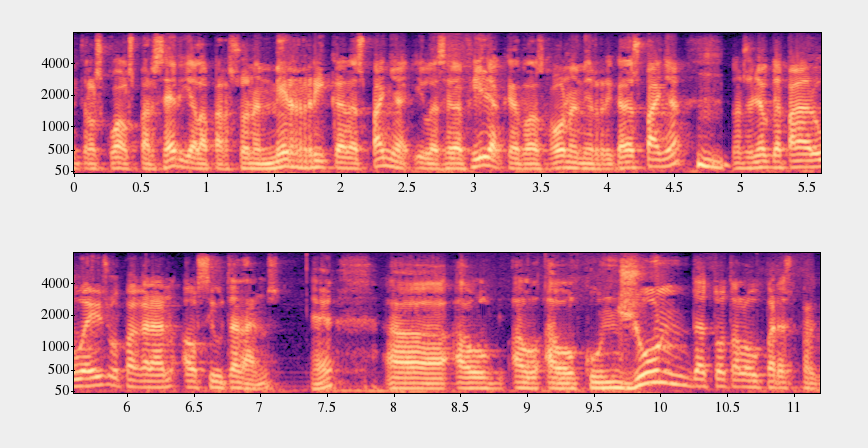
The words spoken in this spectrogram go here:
entre els quals, per cert, hi ha la persona més rica d'Espanya i la seva filla, que és la segona més rica d'Espanya, mm. doncs en lloc de pagar-ho ells, ho pagaran els ciutadans. Eh? Uh, el, el, el conjunt de tota l'operació, per,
